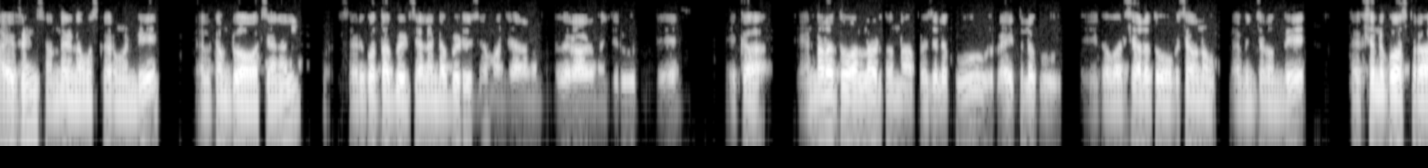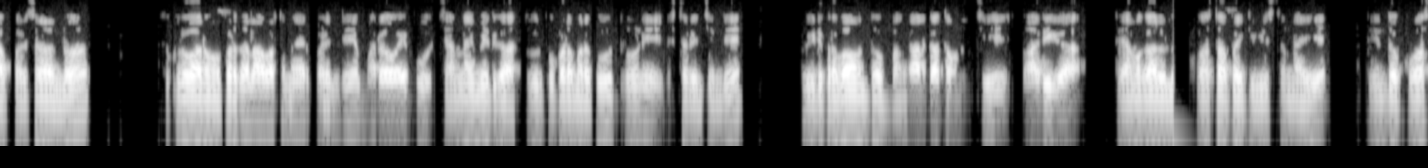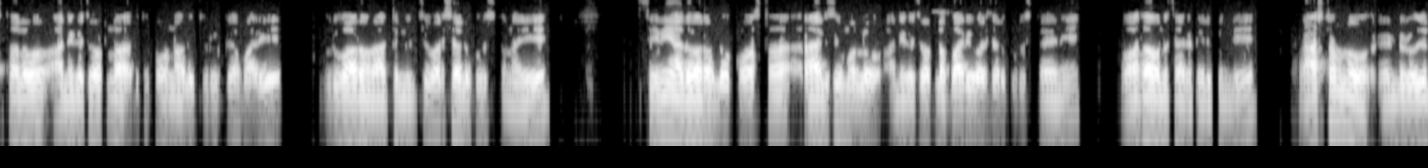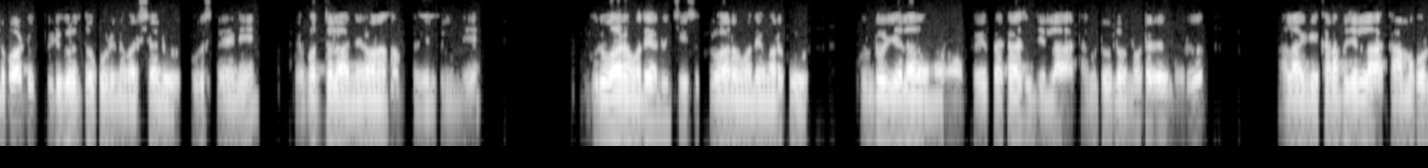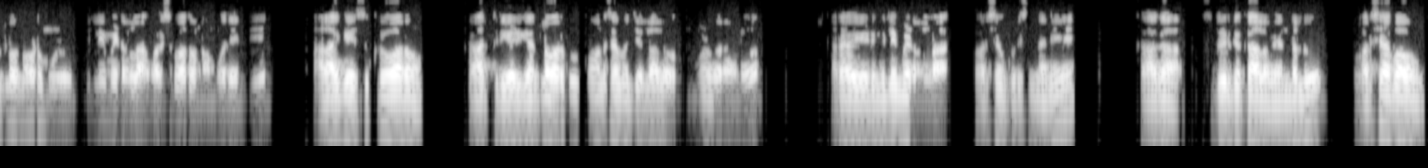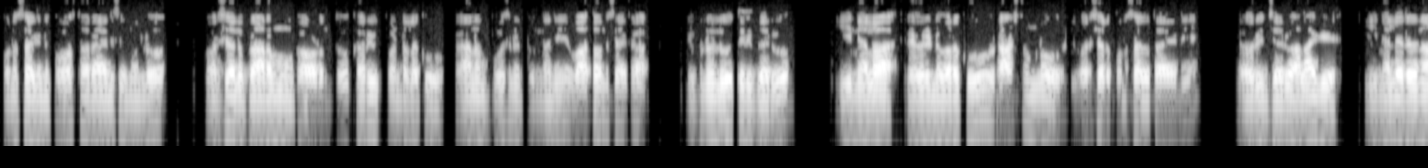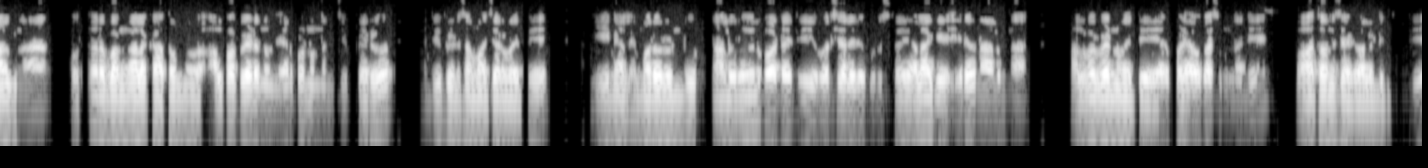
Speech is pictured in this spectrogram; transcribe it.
Hi friends అందరికి నమస్కారం అండి. Welcome to our channel. సరికొత్త అప్డేట్స్ ఎలాంటి అప్డేట్ వచ్చినా మన ఛానల్ ముందుగా రావడం జరుగుతుంది. ఇక ఎండలతో అల్లాడుతున్న ప్రజలకు రైతులకు ఇక వర్షాలతో ఉపశమనం లభించనుంది. దక్షిణ కోస్తా పరిసరాల్లో శుక్రవారం ఉపరితల ఆవర్తనం ఏర్పడింది. మరోవైపు చెన్నై మీదుగా తూర్పు పడమరకు ద్రోణి విస్తరించింది. వీటి ప్రభావంతో బంగాళాఖాతం నుంచి భారీగా తేమగాలులు కోస్తాపైకి వీస్తున్నాయి. దీంతో కోస్తాలో అనేక చోట్ల ఋతుపవనాలు చురుగ్గా మారి గురువారం రాత్రి నుంచి వర్షాలు కురుస్తున్నాయి. శని ఆదివారంలో కోస్తా రాయలసీమల్లో అనేక చోట్ల భారీ వర్షాలు కురుస్తాయని వాతావరణ శాఖ తెలిపింది. రాష్ట్రంలో రెండు రోజుల పాటు పిడుగులతో కూడిన వర్షాలు కురుస్తాయని విపత్తుల నిర్వహణ సంస్థ తెలిపింది. గురువారం ఉదయం నుంచి శుక్రవారం ఉదయం వరకు గుంటూరు జిల్లాలో నూట ముప్పై ప్రకాశం జిల్లా టంగుటూరులో నూట ఇరవై మూడు అలాగే కడప జిల్లా కామకొండలో నూట మూడు మిల్లీమీటర్ల వర్షపాతం నమోదైంది. అలాగే శుక్రవారం రాత్రి ఏడు గంటల వరకు కోనసీమ జిల్లాలో మూడవరంలో అరవై ఏడు మిల్లీమీటర్ల వర్షం కురిసిందని కాగా సుదీర్ఘకాలం ఎండలు వర్షాభావం కొనసాగిన కోస్తా రాయలసీమలో వర్షాలు ప్రారంభం కావడంతో ఖరీఫ్ పంటలకు ప్రాణం పోసినట్టుందని వాతావరణ శాఖ నిపుణులు తెలిపారు. ఈ నెల ఇరవై రెండు వరకు రాష్ట్రంలో వర్షాలు కొనసాగుతాయని వివరించారు. అలాగే ఈ నెల ఇరవై నాలుగున ఉత్తర బంగాళాఖాతంలో అల్పపీడనం ఏర్పడనుందని చెప్పారు. అది సమాచారం అయితే ఈ నెల మరో రెండు నాలుగు రోజుల పాటు అయితే వర్షాలు అయితే కురుస్తాయి. అలాగే ఇరవై నాలుగున అల్పపీడనం అయితే ఏర్పడే అవకాశం ఉందని వాతావరణ శాఖ వెల్లడించింది.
